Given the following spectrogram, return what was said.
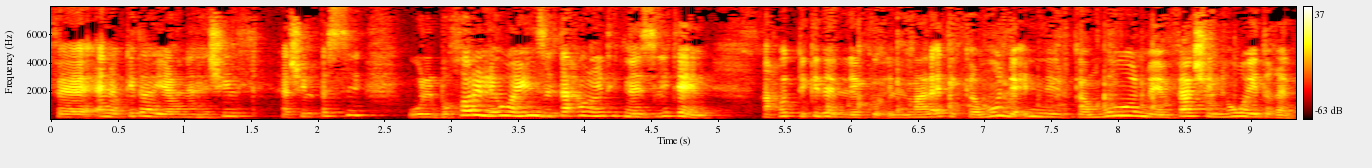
فأنا كده يعني هشيل هشيل بس والبخار اللي هو ينزل ده حاولي أنت تنزليه تاني. هحط كده معلقة الكمون لأن الكمون ما ينفعش إن هو يتغلي.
